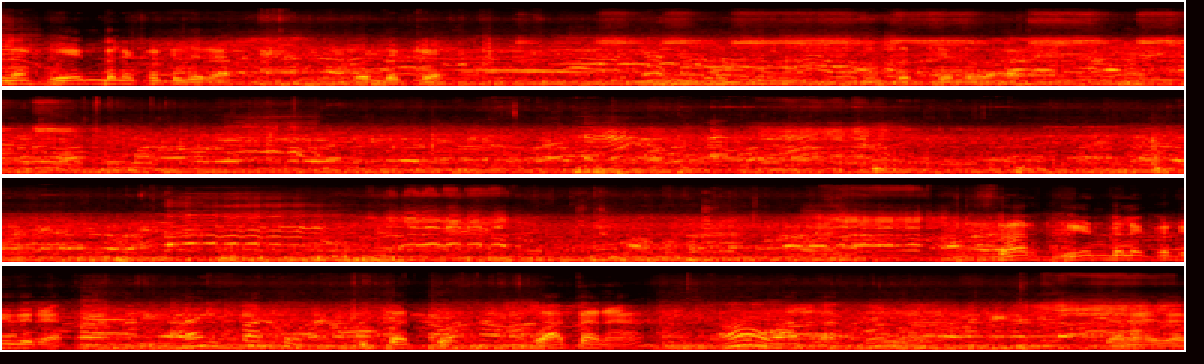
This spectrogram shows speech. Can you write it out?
ಅಲ್ಲ ಏನು ಬೆಲೆ ಕಟ್ಟಿದ್ದೀರಾ? ಒಂದಕ್ಕೆ? ಗೊತ್ತಿಲ್ವಾ ಸರ್ ಏನು ಬೆಲೆ ಕಟ್ಟಿದ್ದೀರಾ? ಇಪ್ಪತ್ತು. ವಾತಾನ? ಚೆನ್ನಾಗಿದೆ.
